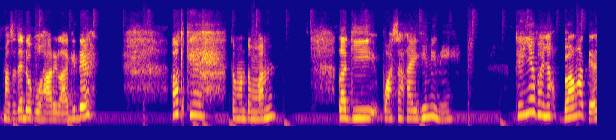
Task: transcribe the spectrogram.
maksudnya 20 hari lagi deh. Oke, teman-teman, lagi puasa kayak gini nih, kayaknya banyak banget ya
